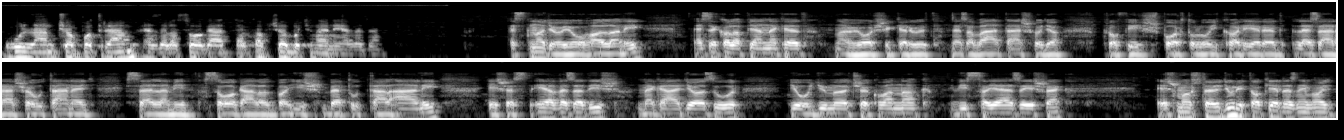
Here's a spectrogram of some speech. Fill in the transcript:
hullám csapott rám ezzel a szolgáltal kapcsolatban, úgyhogy nagyon élvezem. Ezt nagyon jó hallani. Ezek alapján neked nagyon jól sikerült ez a váltás, hogy a profi sportolói karriered lezárása után egy szellemi szolgálatba is be tudtál állni, és ezt élvezed is, megáldja az Úr, jó gyümölcsök vannak, visszajelzések. És most Gyuritól kérdezném, hogy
